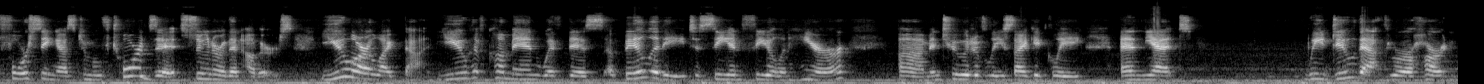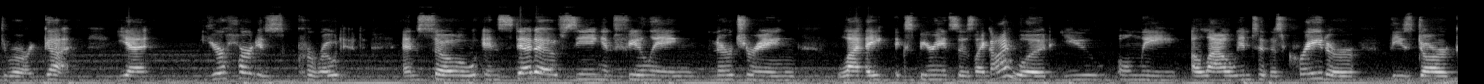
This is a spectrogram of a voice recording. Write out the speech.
forcing us to move towards it sooner than others. You are like that. You have come in with this ability to see and feel and hear um, intuitively, psychically, and yet we do that through our heart and through our gut. Yet your heart is corroded. And so instead of seeing and feeling nurturing light experiences like I would, you only allow into this crater these dark,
